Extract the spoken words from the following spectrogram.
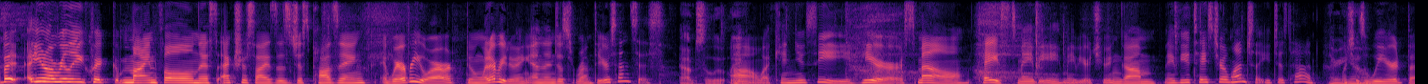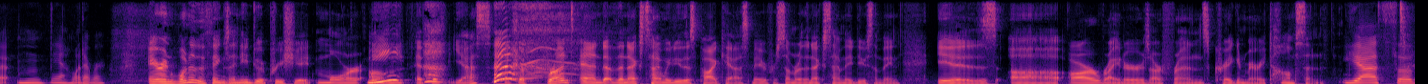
But you know, really quick mindfulness exercises, just pausing wherever you are, doing whatever you're doing, and then just run through your senses. Absolutely. Uh, what can you see, hear, smell, taste? Maybe, maybe you're chewing gum. Maybe you taste your lunch that you just had, you which is weird, but mm, yeah, whatever. Aryn, one of the things I need to appreciate more Me? Um, at the yes at the front end of the next time we do this podcast, maybe for summer, the next time they do something, is uh, our writers, our friends, Craig and Mary Thompson. Yeah. So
